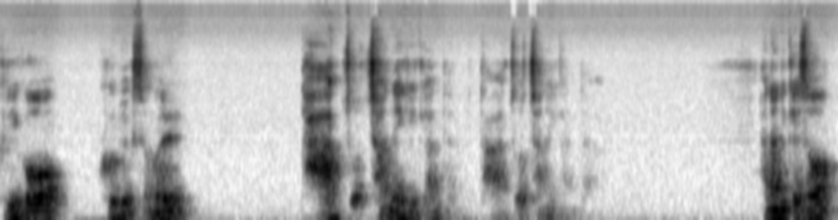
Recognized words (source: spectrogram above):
그리고 그 백성을 다 쫓아내게 한다. 다 쫓아내게 한다. 하나님께서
